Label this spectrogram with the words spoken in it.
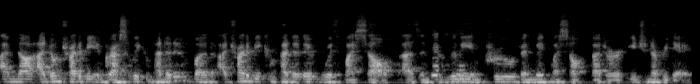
I'm not, I don't try to be aggressively competitive, but I try to be competitive with myself, as in to really improve and make myself better each and every day.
